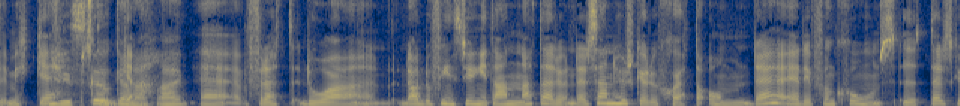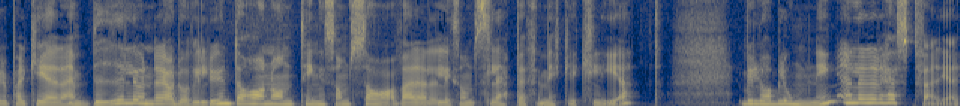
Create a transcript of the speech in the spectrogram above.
jättemycket Djupskuggarna. skugga. Eh, för att då, ja, då finns det ju inget annat där under. Sen hur ska du sköta om det? Är det funktionsytor? Ska du parkera en bil under? Ja, då vill du ju inte ha någonting som savar eller liksom släpper för mycket klet. Vill du ha blomning eller är det höstfärger?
